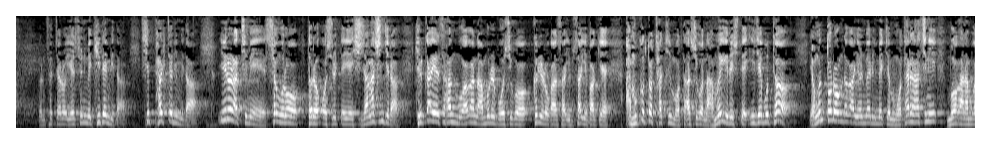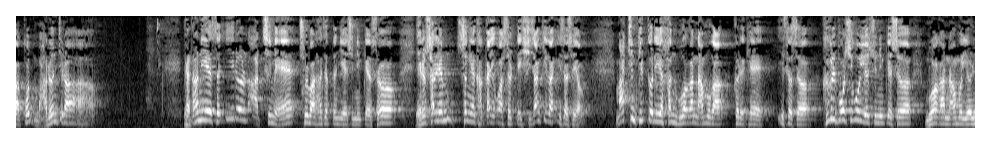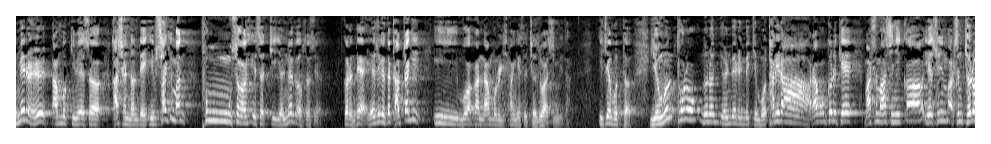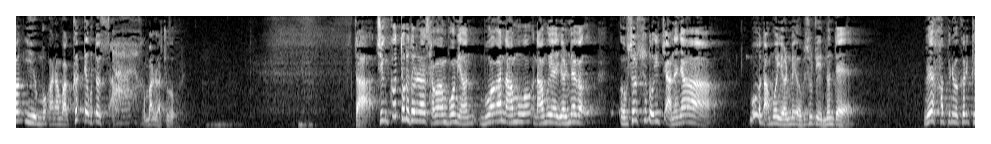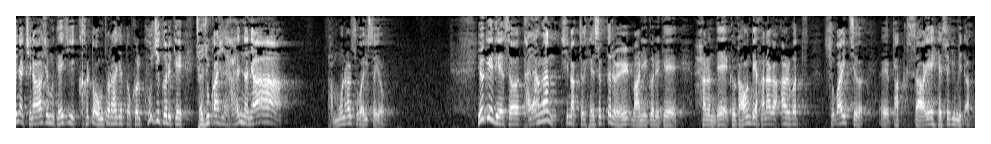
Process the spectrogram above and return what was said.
그럼 첫째로 예수님의 기대입니다. 18절입니다. 이른 아침에 성으로 들어오실 때에 시장하신지라 길가에서 한 무화과 나무를 보시고 그리로 가서 잎사귀 밖에 아무것도 찾지 못하시고 나무에 이르시되 이제부터 영원토록 너가 열매를 맺지 못하라 하시니 무화과 나무가 곧 마른지라. 베다니에서 이른 아침에 출발하셨던 예수님께서 예루살렘 성에 가까이 왔을 때 시장기가 있었어요. 마침 길거리에 한 무화과 나무가 그렇게 있어서 그걸 보시고 예수님께서 무화과 나무 열매를 따먹기 위해서 가셨는데 잎사귀만 풍성하게 있었지 열매가 없었어요. 그런데 예수께서 갑자기 이 무화과 나무를 향해서 저주하십니다. 이제부터 영원토록 너는 열매를 맺지 못하리라 라고 그렇게 말씀하시니까 예수님 말씀처럼 이 무화과나무가 그때부터 싹 말라 죽어버려 자, 지금 끝으로 드러난 상황 보면 무화과 나무, 나무에 열매가 없을 수도 있지 않느냐. 뭐 나무에 열매 없을 수 있는데 왜 하필이면 그렇게 그냥 지나가시면 되지. 그걸 또 옹졸하게 또 그걸 굳이 그렇게 저주까지 했느냐? 반문할 수가 있어요. 여기에 대해서 다양한 신학적 해석들을 많이 그렇게 하는데 그 가운데 하나가 알버트 수바이처 박사의 해석입니다.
